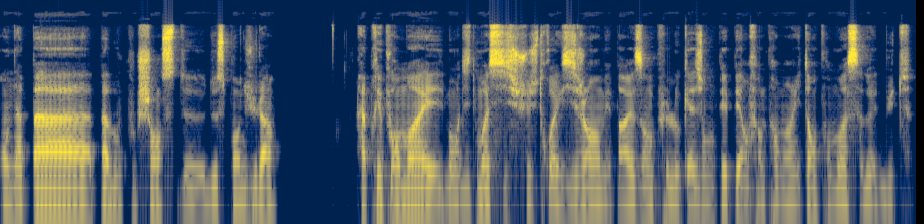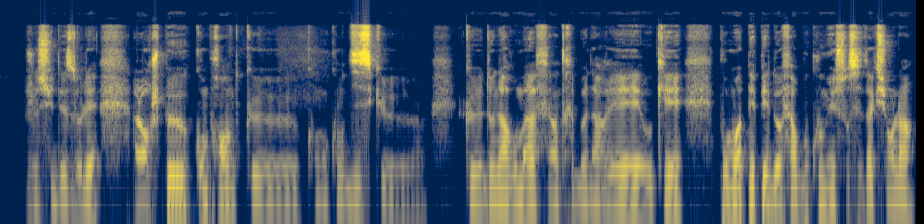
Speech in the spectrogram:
On n'a pas, pas beaucoup de chance de, ce point de vue-là. Après pour moi, et bon dites-moi si je suis trop exigeant, hein, mais par exemple l'occasion de PP en fin de première mi-temps, pour moi ça doit être but. Je suis désolé. Alors je peux comprendre que qu'on dise que que Donnarumma fait un très bon arrêt, ok. Pour moi, Pepe doit faire beaucoup mieux sur cette action-là.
